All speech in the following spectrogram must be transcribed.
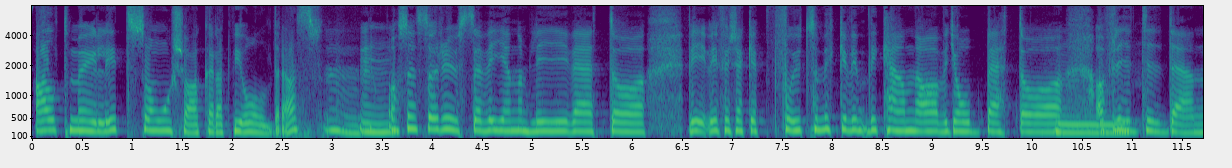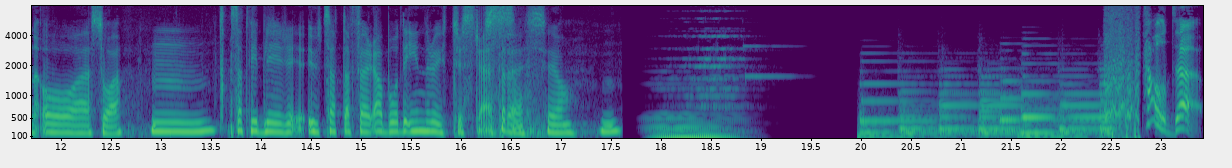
allt möjligt som orsakar att vi åldras. Mm. Mm. Och sen så rusar vi genom livet och vi, vi försöker få ut så mycket vi, vi kan av jobbet och mm. av fritiden och så. Mm. Så att vi blir utsatta för ja, både inre och yttre stress. Stress, ja. Mm. Hold up.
